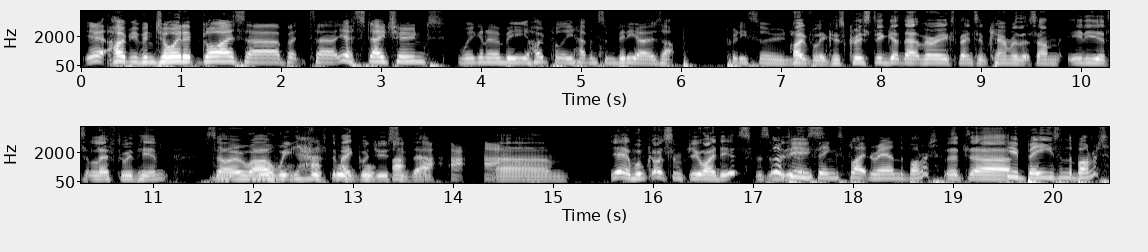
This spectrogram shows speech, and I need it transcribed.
Yeah, hope you've enjoyed it, guys. Uh, but uh, yeah, stay tuned. We're gonna be hopefully having some videos up pretty soon. Hopefully, because Chris did get that very expensive camera that some idiot left with him. So uh, we have to make good use of that. Um, yeah, we've got some few ideas for some a few things floating around the bonnet. that A uh, few bees in the bonnet,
